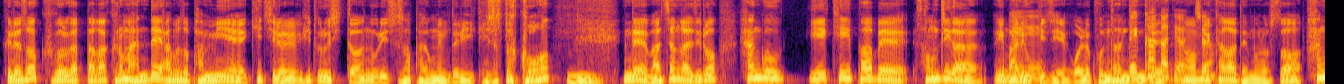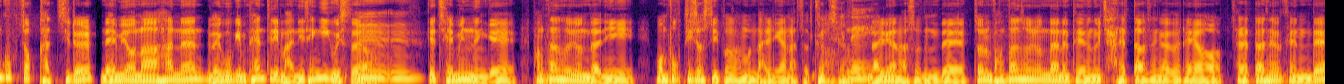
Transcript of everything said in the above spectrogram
그래서 그걸 갖다가 그러면 안 돼 하면서 반미의 기치를 휘두르시던 우리 주사파 형님들이 계셨었고 음. 근데 마찬가지로 한국 이 케이팝의 성지가 이게 말이 네. 웃기지 원래 본산인데 메카가 되었죠. 메카가 됨으로써 한국적 가치를 내면화하는 외국인 팬들이 많이 생기고 있어요. 음, 음. 그게 재밌는 게 방탄소년단이 원폭 티셔츠 입어서 한번 난리가 났었죠. 그렇죠. 네. 난리가 났었는데 저는 방탄소년단의 대응을 잘했다고 생각을 해요. 잘했다고 생각했는데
